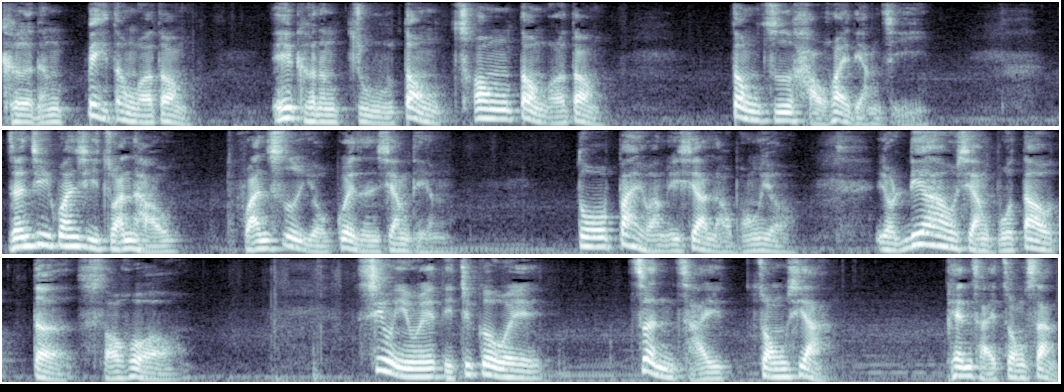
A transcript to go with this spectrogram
可能被动而动，也可能主动冲动而动，动之好坏两极。人际关系转好，凡事有贵人相挺，多拜访一下老朋友，有料想不到的收获哦。秀因为伫这个月正财。中下偏财中上，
